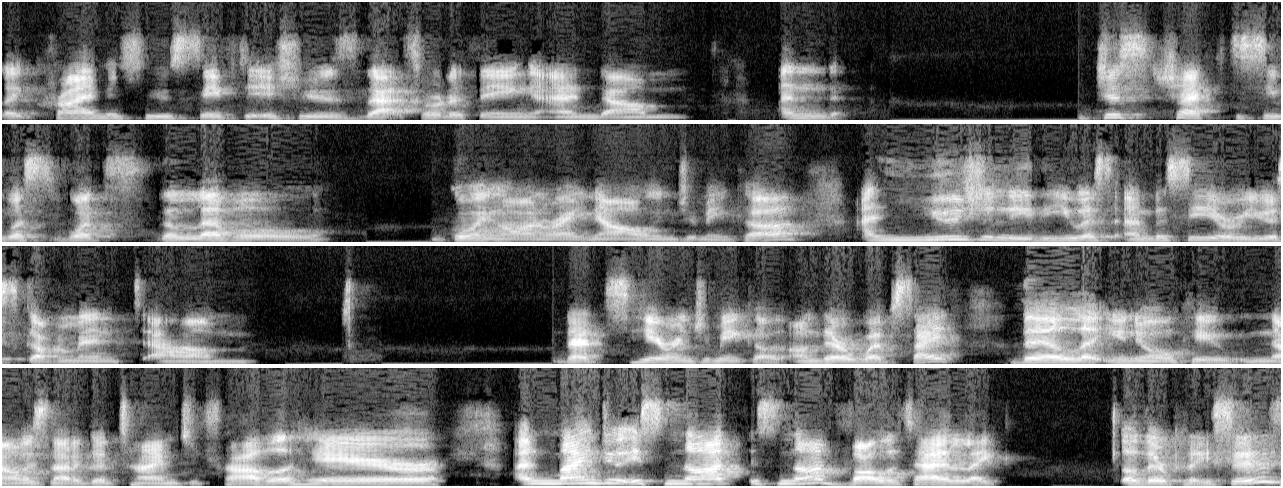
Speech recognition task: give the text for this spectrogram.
like crime issues, safety issues, that sort of thing, and um and just check to see what's what's the level going on right now in Jamaica. And usually, the U.S. embassy or U.S. government um, that's here in Jamaica on their website, they'll let you know, okay, now is not a good time to travel here. And mind you, it's not it's not volatile like other places,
